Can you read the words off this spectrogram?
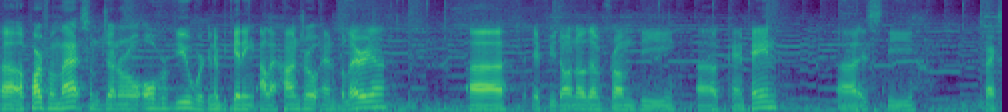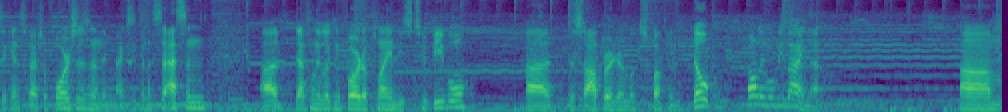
Uh, apart from that, some general overview. We're going to be getting Alejandro and Valeria. Uh, if you don't know them from the uh, campaign, uh, it's the Mexican Special Forces and the Mexican Assassin. Uh, definitely looking forward to playing these two people. Uh, this operator looks fucking dope. Probably will be buying that. Um,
